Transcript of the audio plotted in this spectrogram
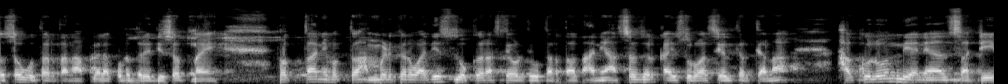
तसं उतरताना आपल्याला कुठंतरी दिसत नाही. फक्त आणि फक्त आंबेडकरवादीच लोक रस्त्यावरती उतरतात. आणि असं जर काही सुरू असेल तर त्यांना हकलून देण्यासाठी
